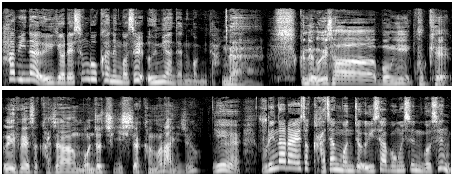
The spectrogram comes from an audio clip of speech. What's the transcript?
합의나 의결에 승복하는 것을 의미한다는 겁니다. 네. 근데 의사봉이 국회, 의회에서 가장 먼저 치기 시작한 건 아니죠? 예, 우리나라에서 가장 먼저 의사봉을 쓴 곳은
